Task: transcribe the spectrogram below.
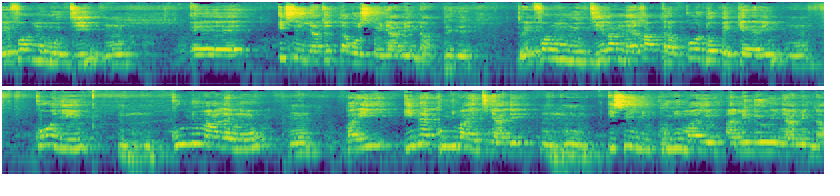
réforme mun ti i se ñaatu taxu sito ñamin na réforme mun ti xa ne xa tara ko do be keerin mhm. ko ñin mhm. kuñuma lemu bari i mɛ kun ɲuman ye tiɲa de i se nin kun ɲuman ye améliorer ɲaamin na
